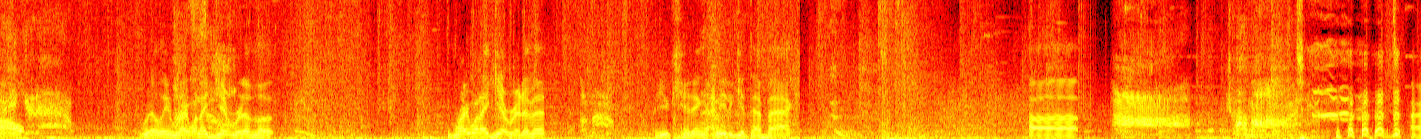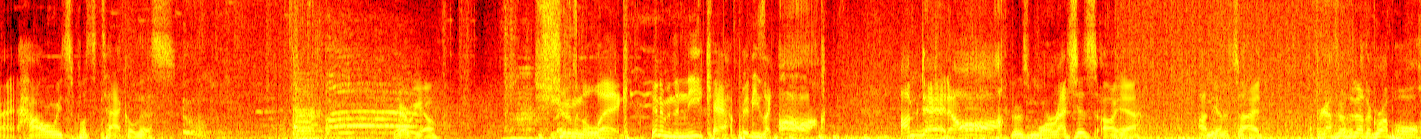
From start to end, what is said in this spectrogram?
Oh, really? Right when I get rid of the. Right when I get rid of it? I'm out. Are you kidding? I need to get that back. Uh. Come on! All right, how are we supposed to tackle this? There we go. Just shoot him in the leg, hit him in the kneecap, and he's like, "Oh, I'm dead." Oh, there's more wretches. Oh yeah, on the other side. I forgot there's another grub hole.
